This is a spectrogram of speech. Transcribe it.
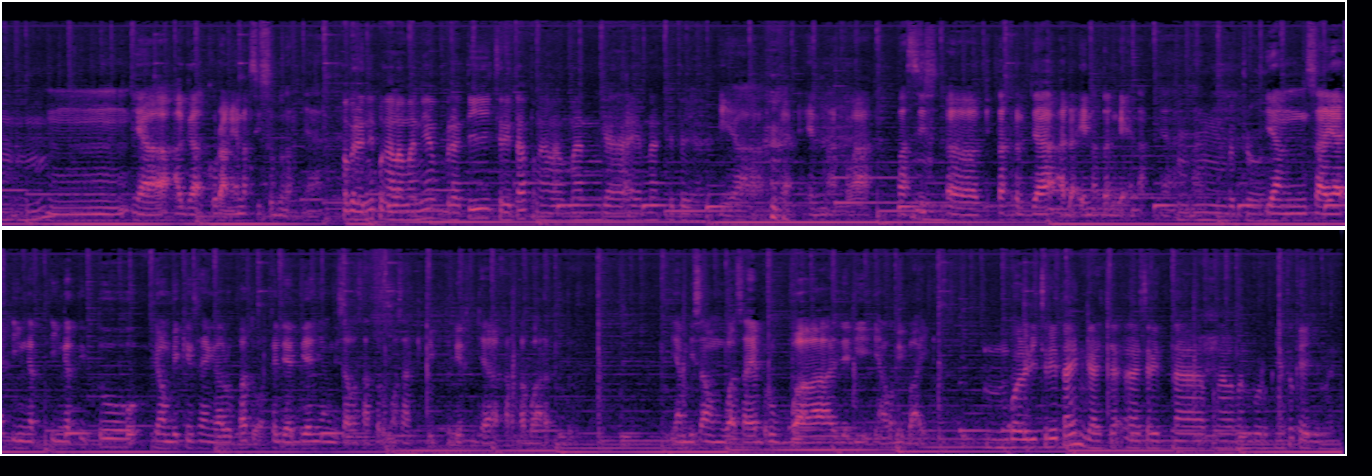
Mm-mm. Hmm, ya agak kurang enak sih sebenarnya. Oh berarti pengalamannya berarti cerita pengalaman gak enak gitu ya? Iya, nggak enak lah. Pasti eh, kita kerja ada enak dan gak enaknya. Nah, Mm, betul. yang saya inget-inget itu yang bikin saya nggak lupa tuh kejadian yang di salah satu rumah sakit itu di Jakarta Barat itu yang bisa membuat saya berubah jadi yang lebih baik. Boleh diceritain gak Ca- eh, cerita pengalaman buruknya itu kayak gimana?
